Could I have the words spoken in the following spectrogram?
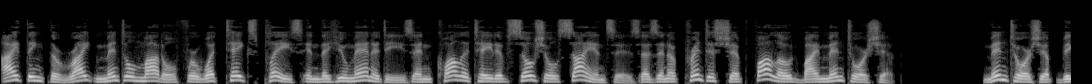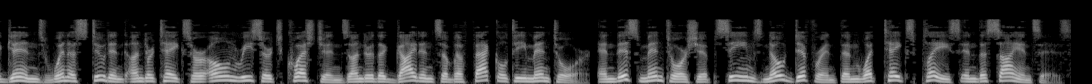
I think the right mental model for what takes place in the humanities and qualitative social sciences is an apprenticeship followed by mentorship. Mentorship begins when a student undertakes her own research questions under the guidance of a faculty mentor, and this mentorship seems no different than what takes place in the sciences.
